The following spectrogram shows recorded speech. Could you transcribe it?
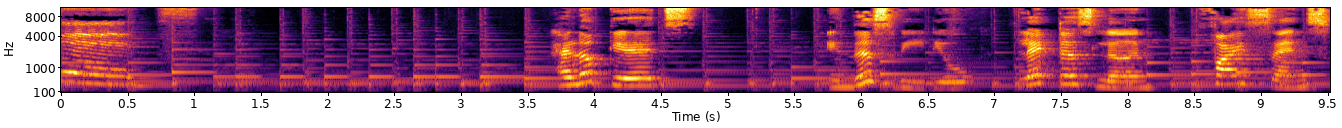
Kids. Hello kids! In this video, let us learn five sense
